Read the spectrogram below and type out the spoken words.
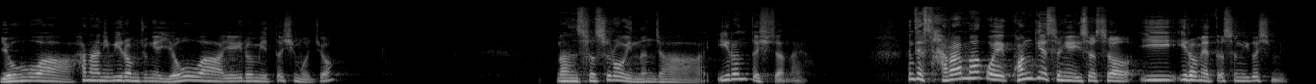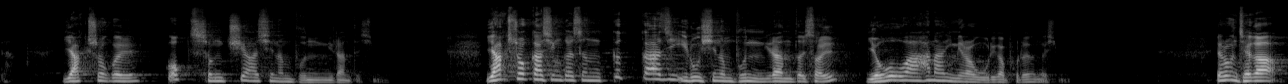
여호와 하나님 이름 중에 여호와의 이름이 뜻이 뭐죠? 난 스스로 있는 자 이런 뜻이잖아요. 근데 사람하고의 관계성에 있어서 이 이름의 뜻은 이것입니다. 약속을 꼭 성취하시는 분이란 뜻입니다. 약속하신 것은 끝까지 이루시는 분이라는 뜻을 여호와 하나님이라고 우리가 부르는 것입니다. 여러분 제가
